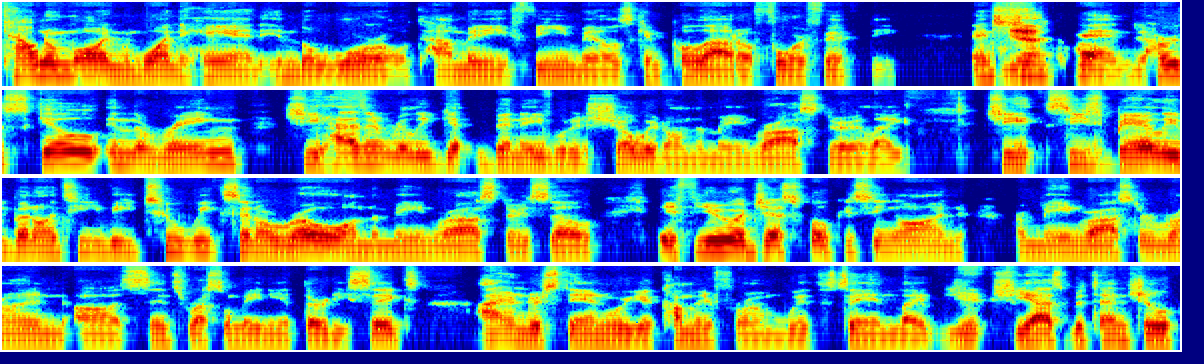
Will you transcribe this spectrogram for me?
count them on one hand in the world how many females can pull out a 450 and she yeah. can her skill in the ring she hasn't really get, been able to show it on the main roster like she she's barely been on tv two weeks in a row on the main roster so if you are just focusing on her main roster run uh, since wrestlemania 36 I understand where you're coming from with saying like she has potential,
